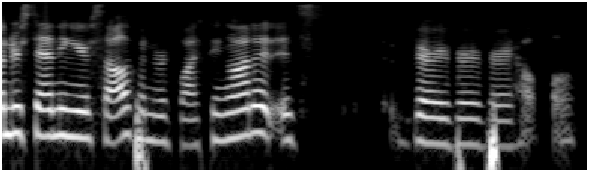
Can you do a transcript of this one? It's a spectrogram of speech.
understanding yourself and reflecting on it is very, very, very helpful.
